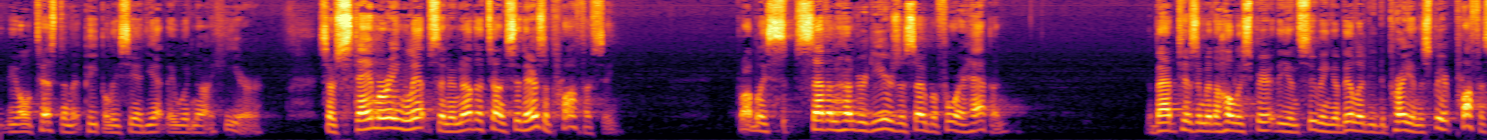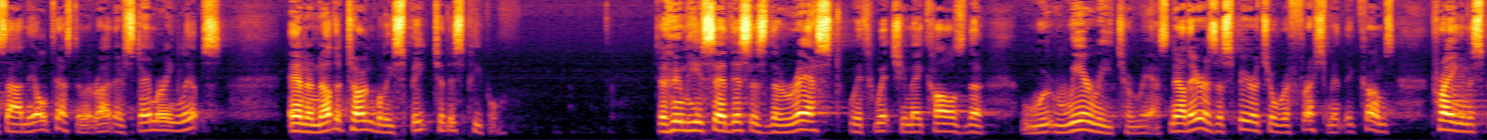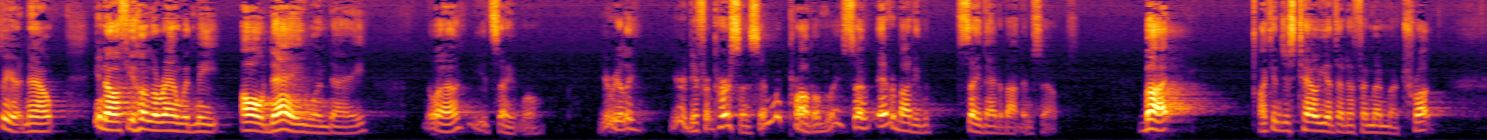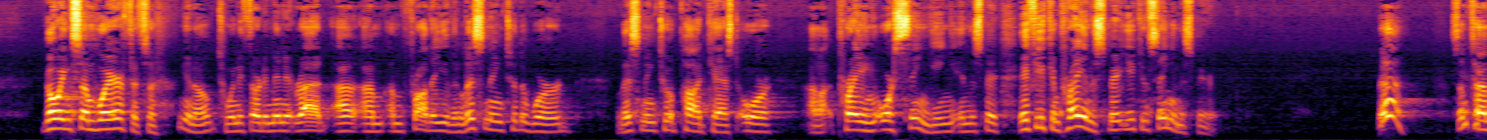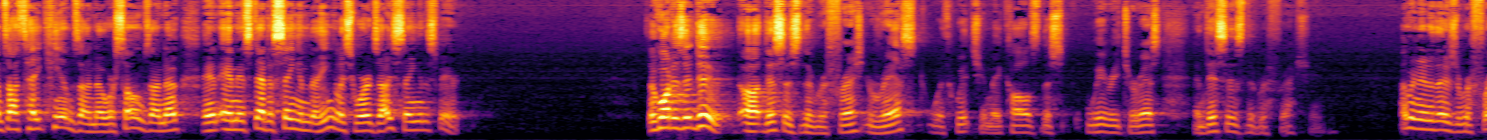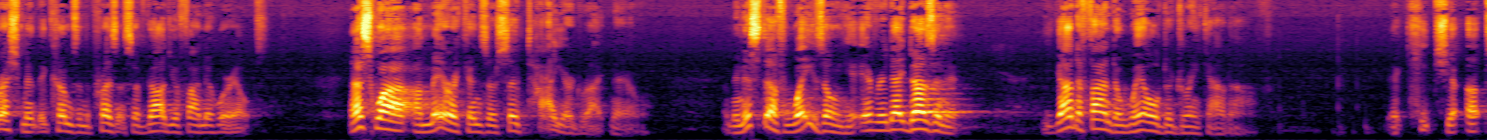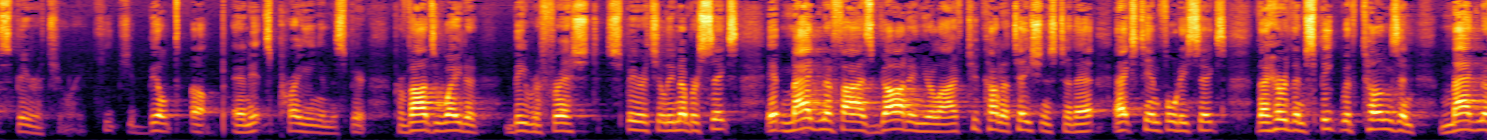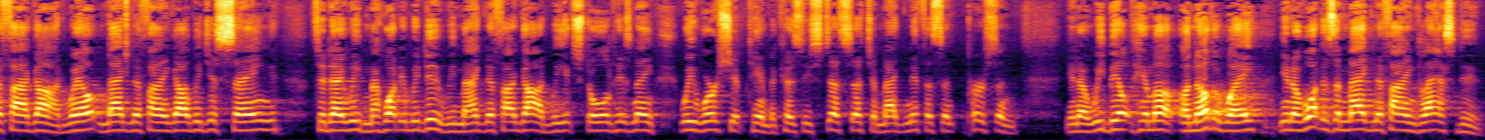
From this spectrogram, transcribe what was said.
The Old Testament people, he said, yet they would not hear. So stammering lips and another tongue. So there's a prophecy. Probably 700 years or so before it happened. The baptism of the Holy Spirit, the ensuing ability to pray in the Spirit, prophesied in the Old Testament, right? There's stammering lips, and another tongue will he speak to this people. To whom he said, This is the rest with which you may cause the weary to rest. Now, there is a spiritual refreshment that comes praying in the Spirit. Now, you know, if you hung around with me all day one day, well, you'd say, Well, you're really, you're a different person. I said, Well, probably. So everybody would say that about themselves. But I can just tell you that if I'm in my truck going somewhere, if it's a, you know, 20, 30 minute ride, I, am I'm probably either listening to the word, listening to a podcast, or uh, praying or singing in the Spirit. If you can pray in the Spirit, you can sing in the Spirit. Yeah. Sometimes I take hymns I know or songs I know, and, and instead of singing the English words, I sing in the Spirit. So what does it do? Uh, this is the refresh, rest with which you may cause this weary to rest, and this is the refreshing. I mean, there's a refreshment that comes in the presence of God you'll find nowhere else. That's why Americans are so tired right now. I mean, this stuff weighs on you every day, doesn't it? You got to find a well to drink out of. It keeps you up spiritually, keeps you built up, and it's praying in the Spirit. Provides a way to be refreshed spiritually. Number six, it magnifies God in your life. Two connotations to that. Acts 10 46. They heard them speak with tongues and magnify God. Well, magnifying God, we just sang today. We, what did we do? We magnified God. We extolled His name. We worshiped Him because He's just such a magnificent person. You know, we built Him up. Another way, you know, what does a magnifying glass do?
